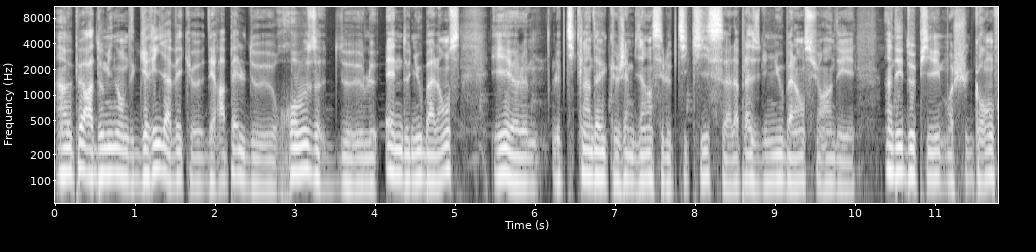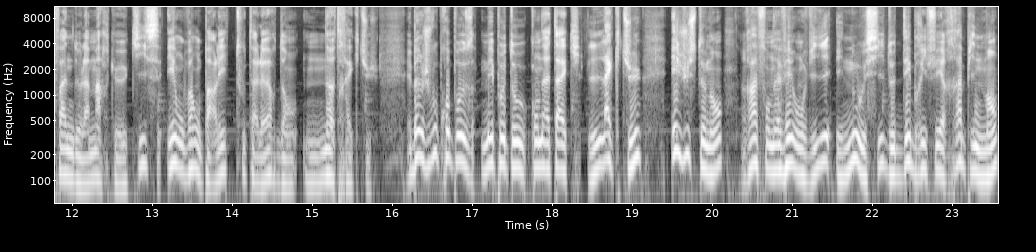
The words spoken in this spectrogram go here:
un upper à dominante gris avec des rappels de rose, de le N de New Balance et le, le petit clin d'œil que j'aime bien, c'est le petit Kiss à la place du New Balance sur un des, un des deux pieds. Moi, je suis grand fan de la marque euh, Kiss et on va en parler tout à l'heure dans notre actu. Eh ben, je vous propose, mes potos, qu'on attaque l'actu et justement, Raph, on avait envie et nous aussi de débriefer rapidement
